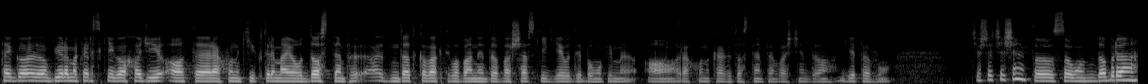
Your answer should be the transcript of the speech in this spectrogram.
tego biura maklerskiego chodzi o te rachunki, które mają dostęp e, dodatkowo aktywowany do warszawskiej giełdy, bo mówimy o rachunkach z dostępem właśnie do GPW. Cieszycie się? To są dobre,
